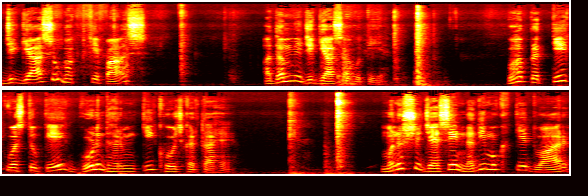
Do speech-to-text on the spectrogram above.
जिज्ञासु भक्त के पास अदम्य जिज्ञासा होती है। वह प्रत्येक वस्तु के गुण धर्म की खोज करता है। मनुष्य जैसे नदी मुख के द्वार,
